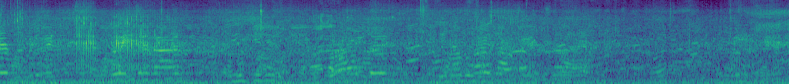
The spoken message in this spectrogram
Thank you.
